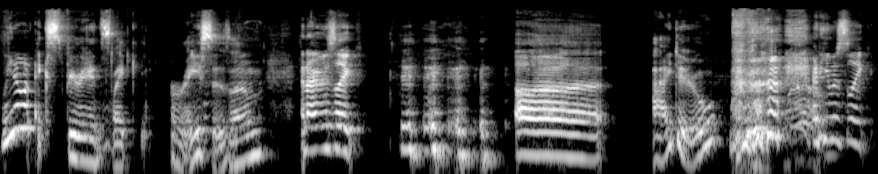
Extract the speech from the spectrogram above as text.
We don't experience like racism. And I was like, Uh, I do. and he was like,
